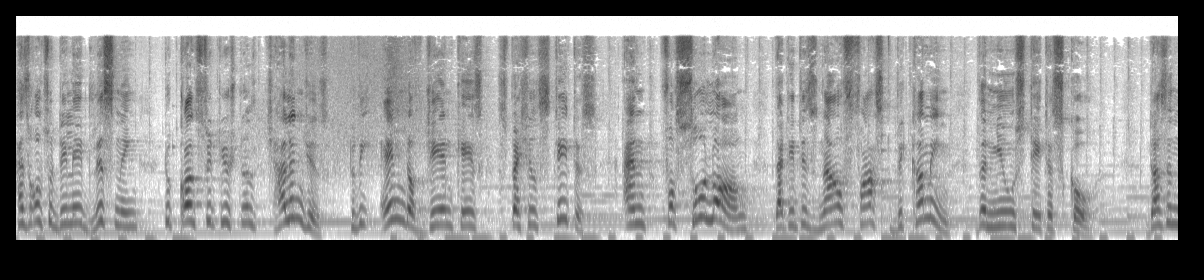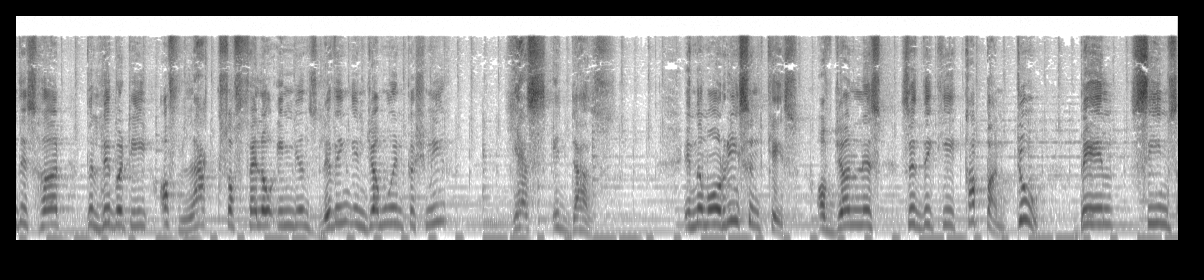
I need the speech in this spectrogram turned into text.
has also delayed listening to constitutional challenges to the end of J&K's special status, and for so long that it is now fast becoming the new status quo. Doesn't this hurt the liberty of lakhs of fellow Indians living in Jammu and Kashmir? Yes, it does. In the more recent case of journalist Siddique Kappan, too, bail seems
